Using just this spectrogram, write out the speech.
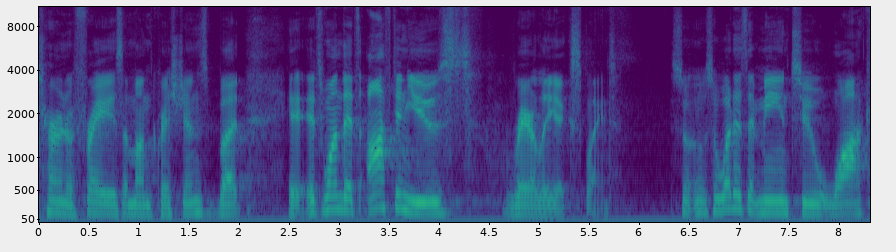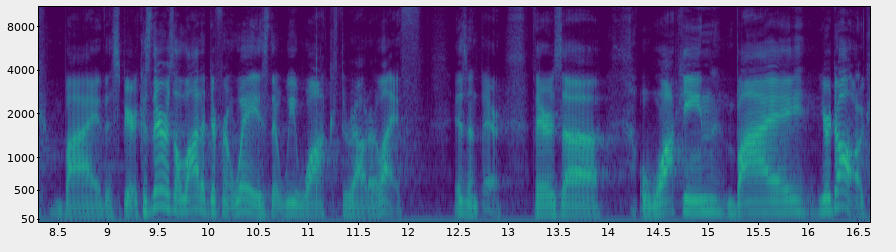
turn of phrase among Christians, but it's one that's often used, rarely explained. So, so what does it mean to walk by the Spirit? Because there's a lot of different ways that we walk throughout our life, isn't there? There's uh, walking by your dog,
